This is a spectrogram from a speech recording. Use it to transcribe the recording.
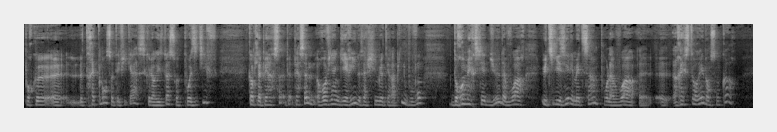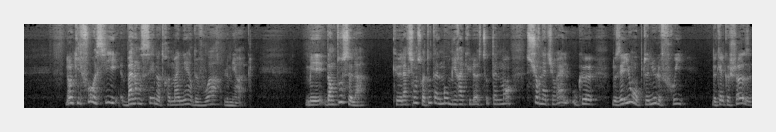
pour que euh, le traitement soit efficace, que le résultat soit positif. Quand la personne revient guérie de sa chimiothérapie, nous pouvons remercier Dieu d'avoir utilisé les médecins pour l'avoir euh, euh, restauré dans son corps. Donc il faut aussi balancer notre manière de voir le miracle. Mais dans tout cela, que l'action soit totalement miraculeuse, totalement surnaturelle, ou que nous ayons obtenu le fruit de quelque chose,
